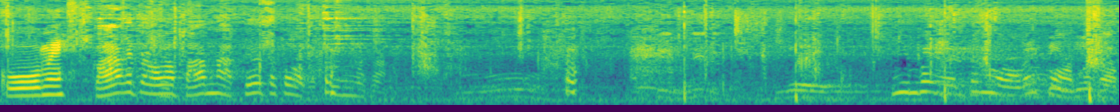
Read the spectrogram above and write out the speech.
โกไหมป้าก็จะเอาว่าปามหนักเท่ตะกอกตะเก่งนะครับทีมพระเอกต้องรอไว้ก่อนนะครับ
